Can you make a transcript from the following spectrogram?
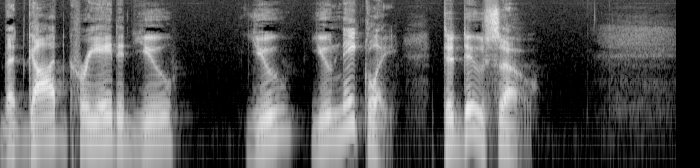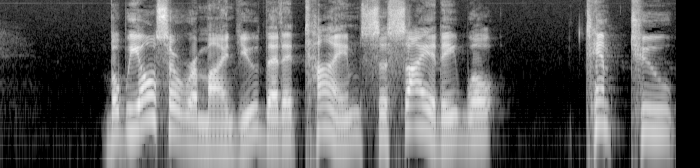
that God created you you uniquely to do so. But we also remind you that at times society will tempt to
